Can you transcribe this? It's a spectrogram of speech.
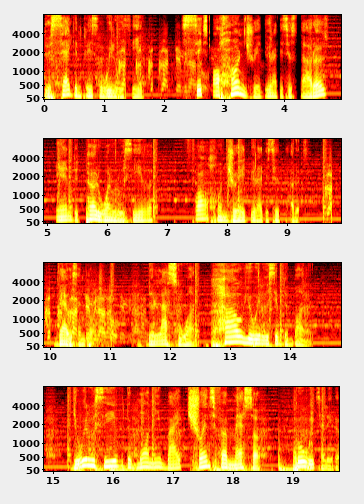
The second place will receive 600 United States dollars and the third one will receive 400 United States dollars. Very simple. The last one. How you will receive the money? You will receive the money by transfer method two weeks later.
